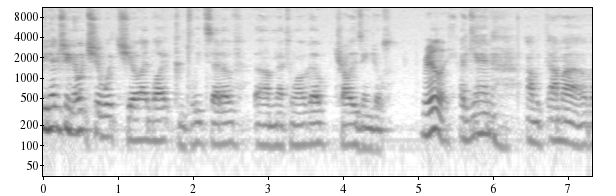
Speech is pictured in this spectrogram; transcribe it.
We actually know what show, what show I bought a complete set of um, not too long ago? Charlie's Angels. really, Again, I'm, I'm a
